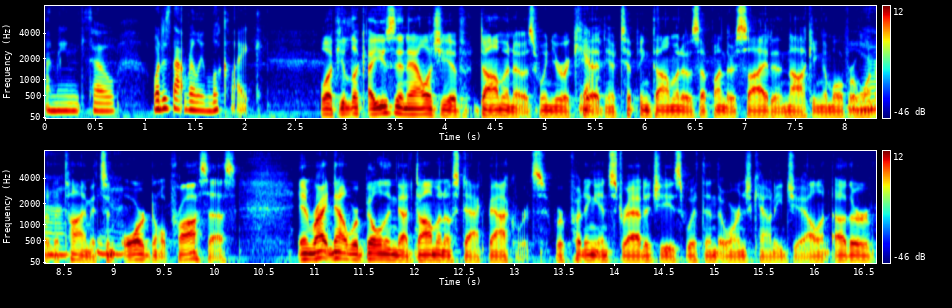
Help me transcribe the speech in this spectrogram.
I mean, so what does that really look like? Well, if you look, I use the analogy of dominoes when you're a kid, yeah. you know, tipping dominoes up on their side and knocking them over yeah. one at a time. It's yeah. an ordinal process. And right now, we're building that domino stack backwards. We're putting in strategies within the Orange County Jail and other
